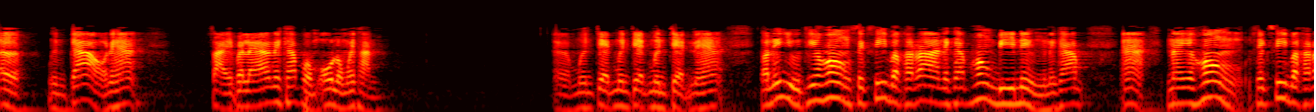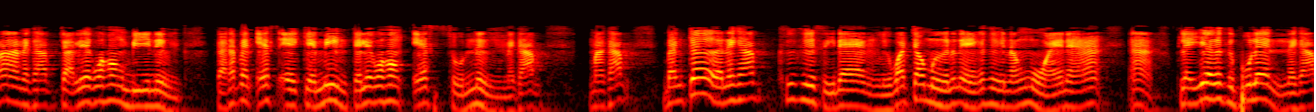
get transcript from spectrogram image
เออหมื่นเก้านะฮะ ใส่ไปแล้วนะครับ ผมโอ้ลงไม่ทัน เออหมื่นเจ็ดหมื่นเจ็ดหมื่นเจ็ดนะฮะ ตอนนี้อยู่ที่ห้องเซ็กซี่บาคาร่านะครับ ห้อง B1 นะครับ อ่า ในห้องเซ็กซี่บาคาร่านะครับ จะเรียกว่าห้อง B1 แต่ถ้าเป็น SA Gaming จะเรียกว่าห้อง S01 นะครับ มาครับแบงเกอร์นะครับคือคือสีแดงหรือว่าเจ้ามือนั่นเองก็คือน้องหมวยนะฮะอ่าเพลเยอร์ก็คือผู้เล่นนะครับ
